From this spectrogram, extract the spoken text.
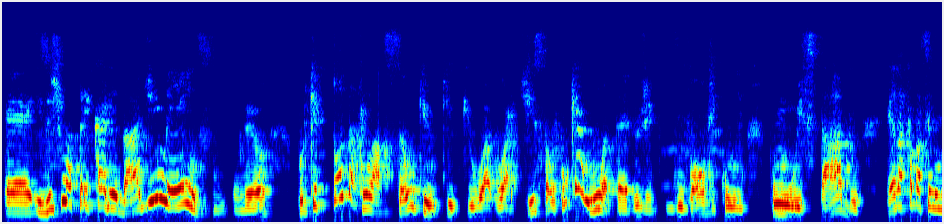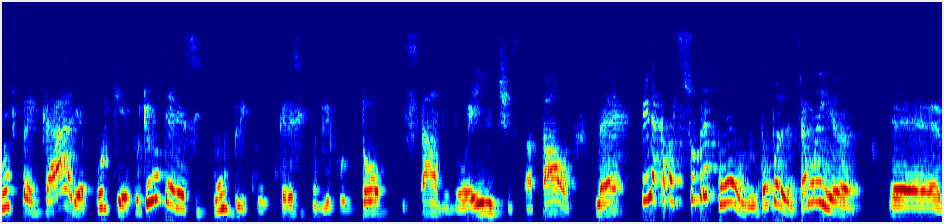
é, existe uma precariedade imensa, entendeu? Porque toda relação que, que, que o, artista, ou qualquer um até, viu, gente, desenvolve com, com o Estado, ela acaba sendo muito precária. Por quê? Porque o interesse público, o interesse público do Estado, do ente estatal, né, ele acaba se sobrepondo. Então, por exemplo, se amanhã é,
